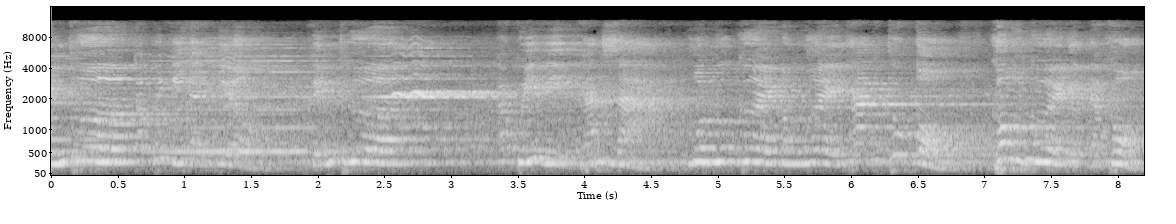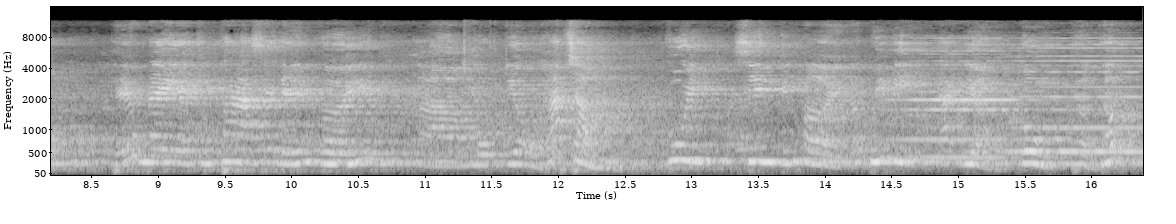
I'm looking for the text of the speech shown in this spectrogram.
Kính thưa các quý vị đại biểu, kính thưa các quý vị khán giả, một nụ cười bằng người than thuốc bổ, không cười được là khổ. Thế hôm nay chúng ta sẽ đến với à, một điệu hát trầm vui. Xin kính mời các quý vị đại biểu cùng thưởng thức.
